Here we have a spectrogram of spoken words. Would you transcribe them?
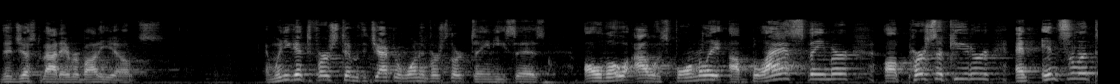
than just about everybody else. And when you get to 1 Timothy chapter 1 and verse 13, he says, Although I was formerly a blasphemer, a persecutor, an insolent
